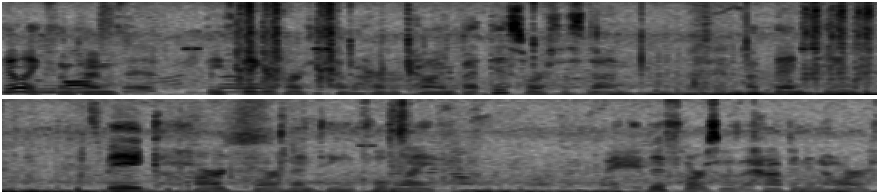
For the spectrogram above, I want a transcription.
Feel like sometimes these bigger horses have a harder time, but this horse has done eventing, big hardcore venting its whole life. This horse was a happening horse.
